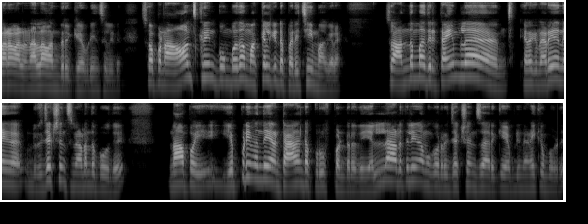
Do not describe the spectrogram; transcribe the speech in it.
பரவாயில்ல நல்லா வந்திருக்கு அப்படின்னு சொல்லிட்டு. ஸோ அப்போ நான் ஆன் ஸ்க்ரீன் போகும்போது தான் மக்கள்கிட்ட பரிச்சயம் ஆகிறேன் ஸோ அந்த மாதிரி டைமில் எனக்கு நிறைய ரிஜெக்ஷன்ஸ் நடந்து போகுது. நான் இப்போ எப்படி வந்து என் டேலண்ட்டை ப்ரூவ் பண்ணுறது எல்லா இடத்துலையும் நமக்கு ஒரு ரிஜெக்ஷன்ஸாக இருக்குது அப்படின்னு நினைக்கும்போது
